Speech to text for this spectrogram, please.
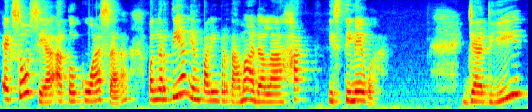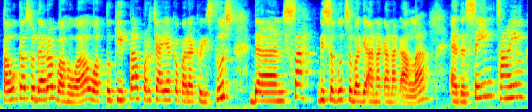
Exousia atau kuasa, pengertian yang paling pertama adalah hak istimewa jadi, tahukah saudara bahwa waktu kita percaya kepada Kristus dan sah disebut sebagai anak-anak Allah, at the same time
